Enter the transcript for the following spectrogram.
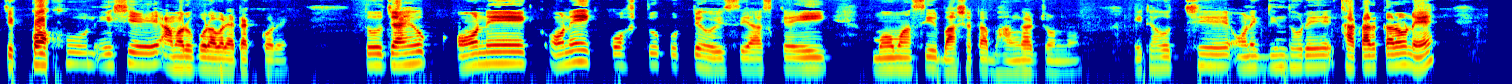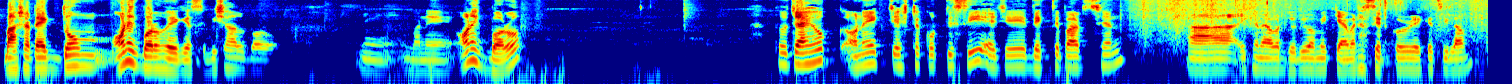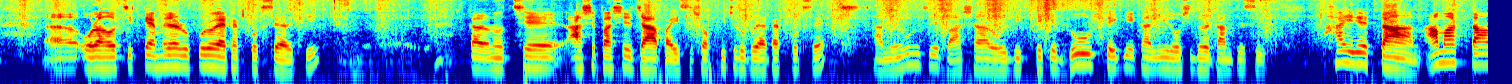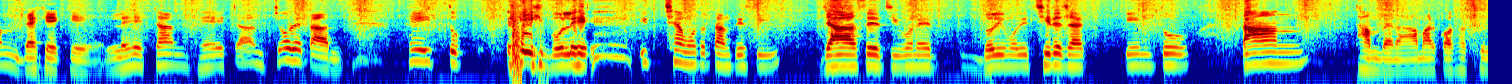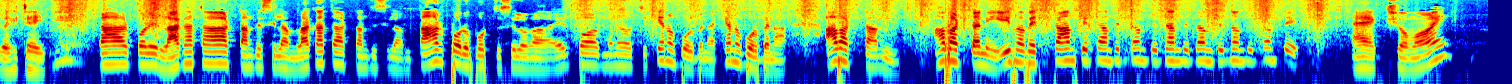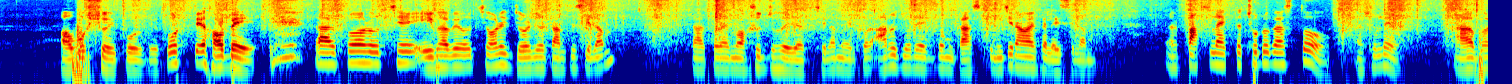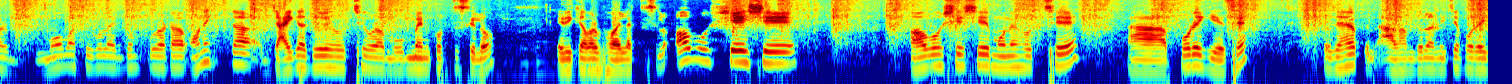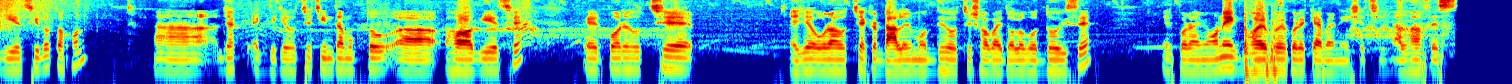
যে কখন এসে আমার উপর আবার অ্যাটাক করে। তো যাই হোক অনেক অনেক কষ্ট করতে হয়েছে আজকে এই মৌমাছির বাসাটা ভাঙার জন্য। এটা হচ্ছে অনেক দিন ধরে থাকার কারণে বাসাটা একদম অনেক বড় হয়ে গেছে, বিশাল বড়। মানে অনেক বড়। তো যাই হোক অনেক চেষ্টা করতেছি, এই যে দেখতে পাচ্ছেন এখানে আবার যদিও আমি ক্যামেরা সেট করে রেখেছিলাম ওরা হচ্ছে ক্যামেরার উপরেও অ্যাটাক করছে আর কি। কারণ হচ্ছে আশেপাশে যা পাইছে সব কিছুর উপরে অ্যাটাক করছে। আমিও যে বাসার ওই দিক থেকে দূর থেকে খালি রশি ধরে টানতেছি। হাই রে টান, আমার টান দেখে কে? লে টান, হে টান, জোরে টান। এই তো, এই বলে ইচ্ছা মতো টানতেছি। যা আছে জীবনে দড়ি মড়ি ছিঁড়ে যাক, কিন্তু টান থামবে না, আমার কথা ছিল এটাই। তারপরে লাগাতার টানতেছিলাম লাগাতার টানতেছিলাম, তারপরও পড়তেছিল না। এরপর মনে হচ্ছে কেন পড়বে না, কেন পড়বে না? আবার টানি আবার টানি, এইভাবে টানতে টানতে টানতে টানতে টানতে টানতে টানতে এক সময় অবশ্যই পড়বে, পড়তে হবে। তারপর হচ্ছে এইভাবে হচ্ছে অনেক জোরে জোরে টানতেছিলাম। তারপরে আমি অসহ্য হয়ে যাচ্ছিলাম, এরপর আরও জোরে একদম গাছকে নিচে নামায় ফেলাইছিলাম। পাতলা একটা ছোট গাছ তো, আসলে আবার মৌমাছিগুলো একদম পুরোটা অনেকটা জায়গা জুড়ে হচ্ছে ওরা মুভমেন্ট করতেছিল। এদিকে আবার ভয় লাগতেছিল। অবশেষে অবশেষে মনে হচ্ছে পড়ে গিয়েছে। তো যাই হোক, আলহামদুলিল্লাহ নিচে পড়ে গিয়েছিল তখন। যাক, একদিকে হচ্ছে চিন্তামুক্ত হওয়া গিয়েছে। এরপরে হচ্ছে, এই যে ওরা হচ্ছে একটা ডালের মধ্যে হচ্ছে সবাই দলবদ্ধ হয়েছে এরপরে আমি অনেক ভয়ে ভয়ে করে ক্যামেরা নিয়ে এসেছি। আল্লাহ হাফেজ।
